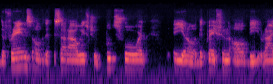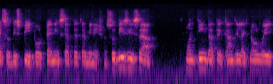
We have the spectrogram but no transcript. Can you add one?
The friends of the Sahrawis should put forward, you know, the question of the rights of these people pending self-determination. So this is uh, one thing that a country like Norway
